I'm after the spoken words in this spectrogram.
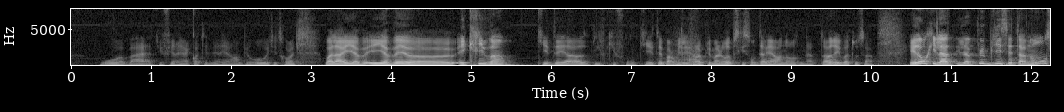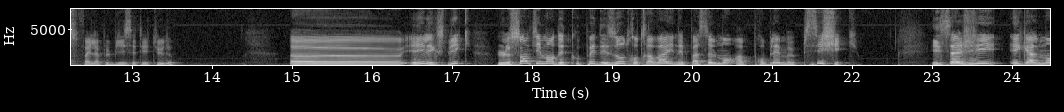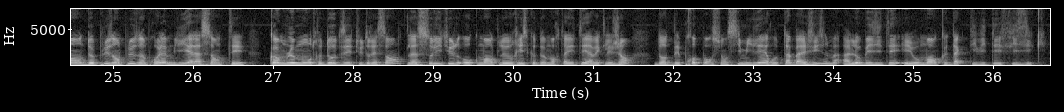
Où euh, bah, tu fais rien quand tu es derrière un bureau et tu travailles. Voilà, il y avait, il y avait euh, écrivain qui était, euh, parmi les gens les plus malheureux parce qu'ils sont derrière un ordinateur et ils voient tout ça. Et donc il a, il a publié cette annonce, enfin il a publié cette étude. Euh, et il explique le sentiment d'être coupé des autres au travail n'est pas seulement un problème psychique. Il s'agit également de plus en plus d'un problème lié à la santé. Comme le montrent d'autres études récentes, la solitude augmente le risque de mortalité avec les gens dans des proportions similaires au tabagisme, à l'obésité et au manque d'activité physique.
